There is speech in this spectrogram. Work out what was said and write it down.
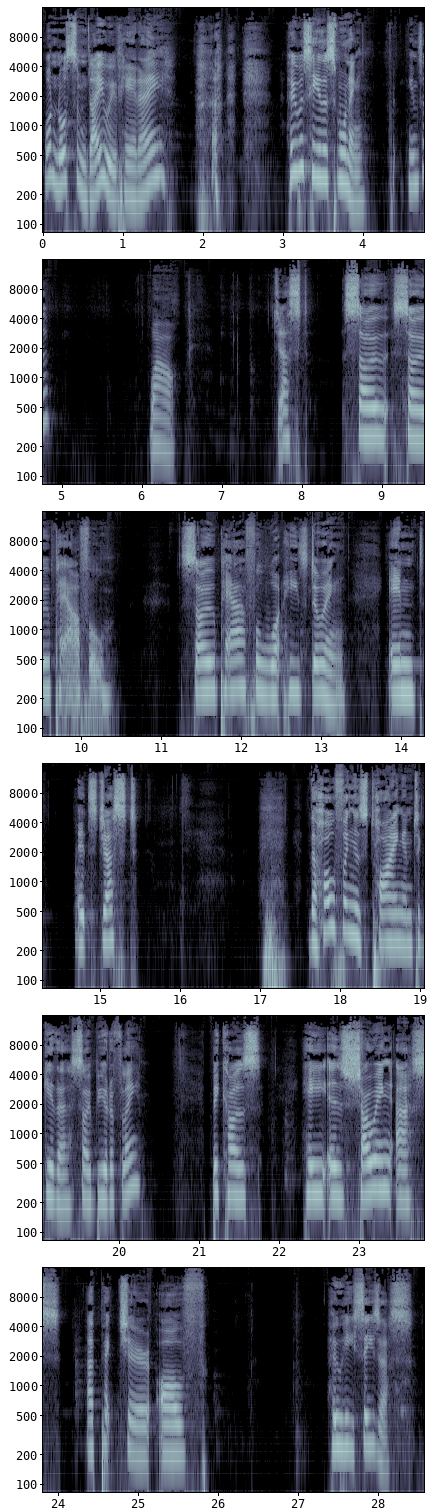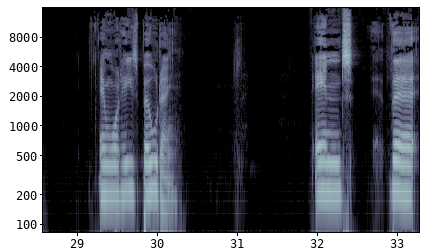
What an awesome day we've had, eh? Who was here this morning? Hands up. Wow. Just so, so powerful. So powerful what he's doing. And it's just, the whole thing is tying in together so beautifully because he is showing us a picture of who he sees us and what he's building. And the,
